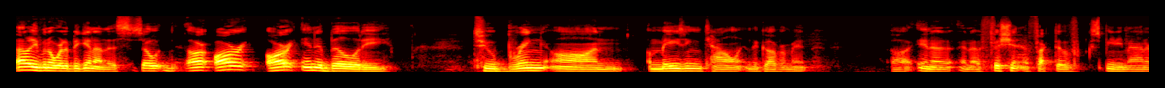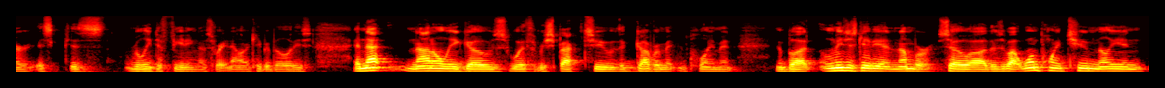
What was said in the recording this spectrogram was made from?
I don't even know where to begin on this. So our our our inability to bring on amazing talent in the government uh, in a, an efficient, effective, speedy manner is, is really defeating us right now in our capabilities. And that not only goes with respect to the government employment, but let me just give you a number. So uh, there's about 1.2 million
